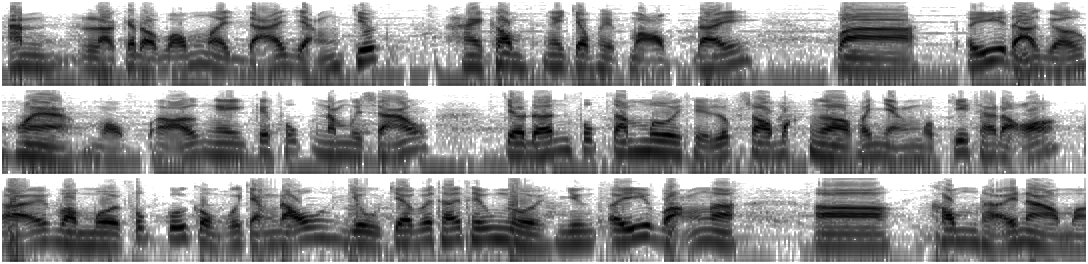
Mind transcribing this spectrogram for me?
Anh là cái đội bóng mà đã dẫn trước 2-0 ngay trong hiệp 1 đấy và Ý đã gỡ hòa một ở ngay cái phút 56 cho đến phút 80 thì lúc sau bất ngờ phải nhận một chiếc thẻ đỏ. Đấy vào 10 phút cuối cùng của trận đấu dù chơi với thế thiếu người nhưng ý vẫn à, à, không thể nào mà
